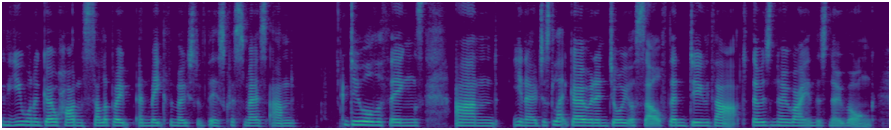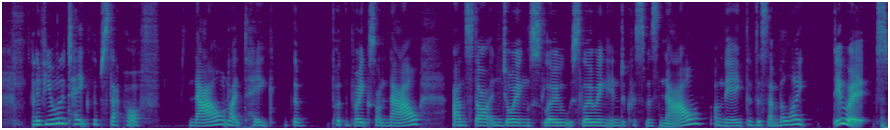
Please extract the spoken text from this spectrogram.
you want to go hard and celebrate and make the most of this Christmas and do all the things and you know just let go and enjoy yourself then do that. There is no right and there's no wrong. And if you want to take the step off now like take the put the brakes on now and start enjoying slow slowing into christmas now on the 8th of december like do it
